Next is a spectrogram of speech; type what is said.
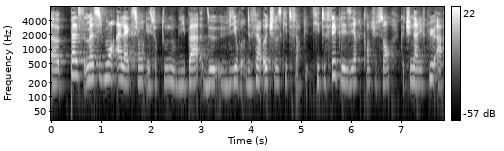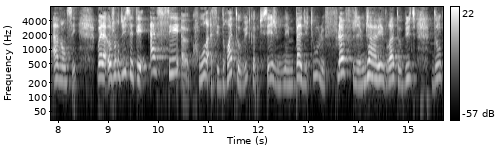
Euh, passe massivement à l'action et surtout n'oublie pas de vivre, de faire autre chose qui te, fait, qui te fait plaisir quand tu sens que tu n'arrives plus à avancer. Voilà, aujourd'hui c'était assez euh, court, assez droit au but. Comme tu sais, je n'aime pas du tout le fluff j'aime bien aller droit au but. Donc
